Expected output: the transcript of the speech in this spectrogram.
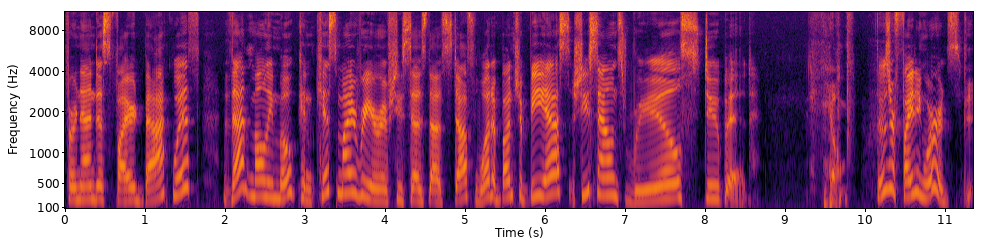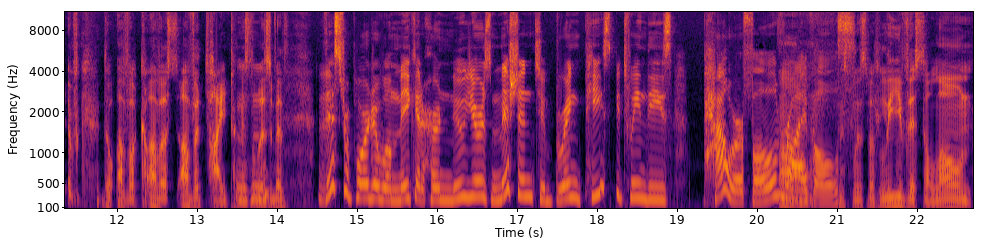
Fernandez fired back with, That Molly Moak can kiss my rear if she says that stuff. What a bunch of BS. She sounds real stupid. Yep. Those are fighting words. Of a, of a, of a type, Miss Mm-hmm. Elizabeth. This reporter will make it her New Year's mission to bring peace between these powerful Oh, rivals. Miss Elizabeth, leave this alone.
